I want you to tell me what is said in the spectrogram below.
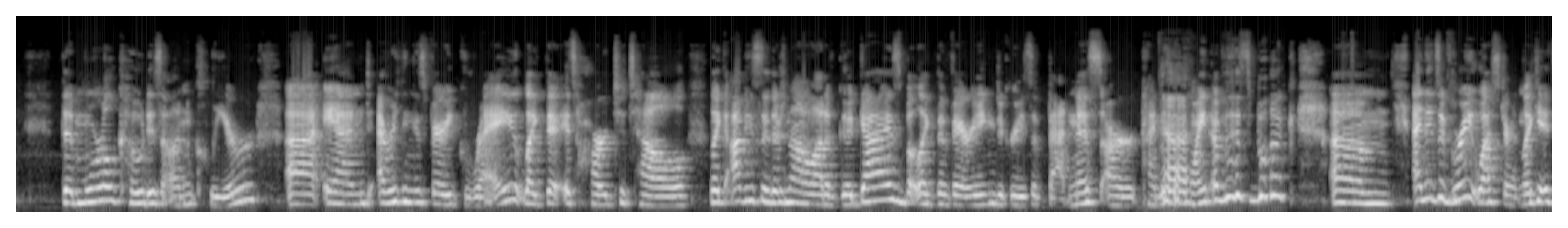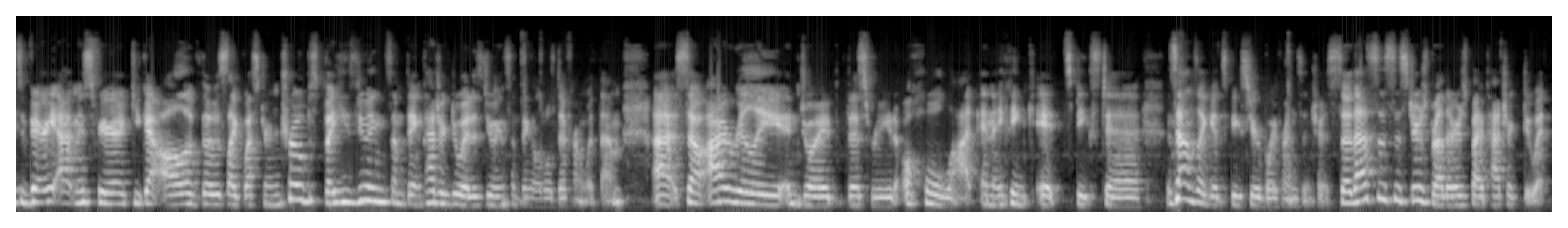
the moral code is unclear uh, and everything is very gray. Like the, it's hard to tell. Like obviously there's not a lot of good guys but like the varying degrees of badness are kind of Yeah. the point of this book. Um, and it's a great western. Like it's very atmospheric. You get all of those like western tropes but he's doing something patrick dewitt is doing something a little different with them. Uh, so i really enjoyed this read a whole lot and i think it speaks to it sounds like it speaks to your boyfriend's interests. So that's the sisters brothers by patrick dewitt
